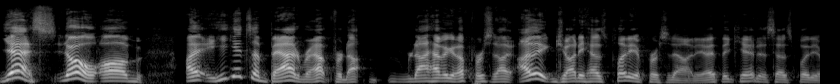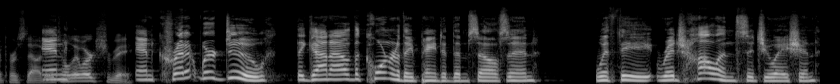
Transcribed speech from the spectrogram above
yes. No. Um. I, he gets a bad rap for not not having enough personality. I think Johnny has plenty of personality. I think Candice has plenty of personality. And- it totally works for me. And credit where due, they got out of the corner they painted themselves in with the Ridge Holland situation.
